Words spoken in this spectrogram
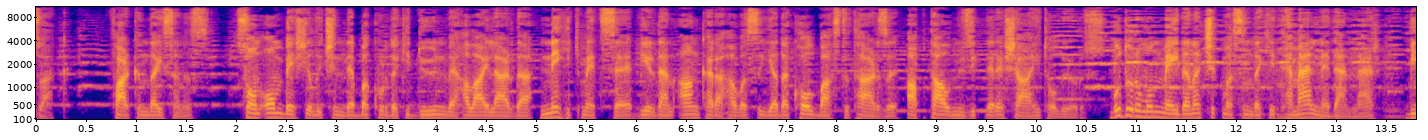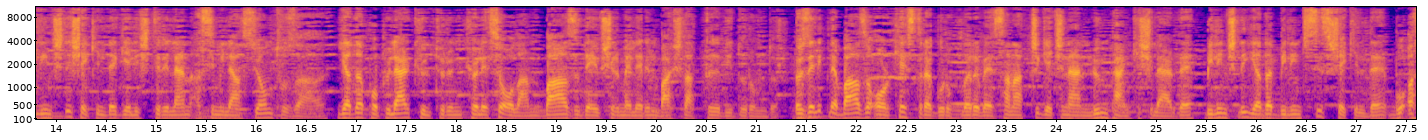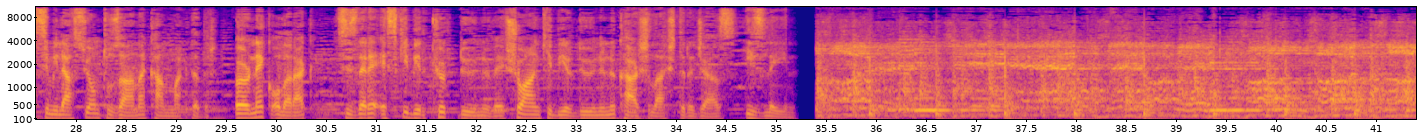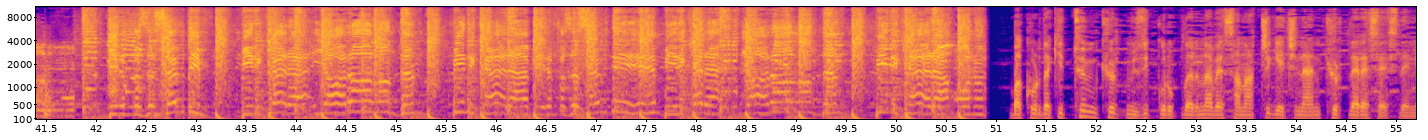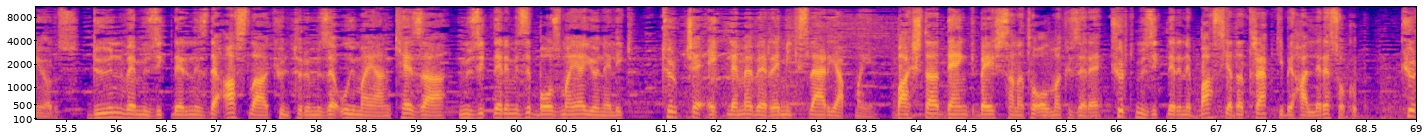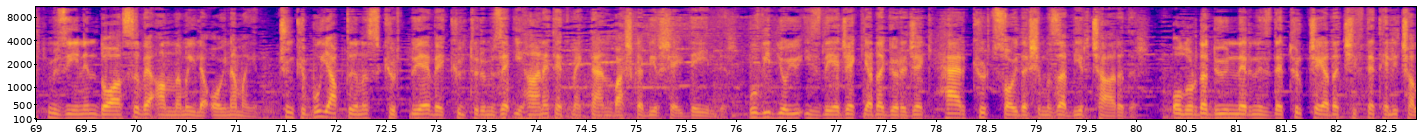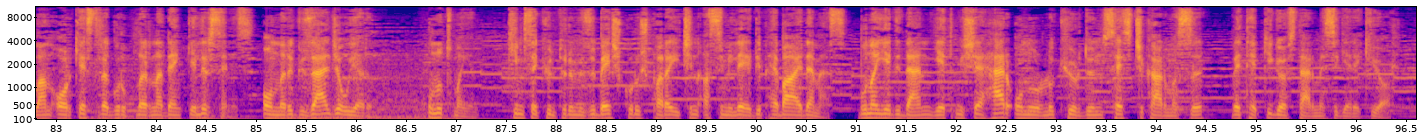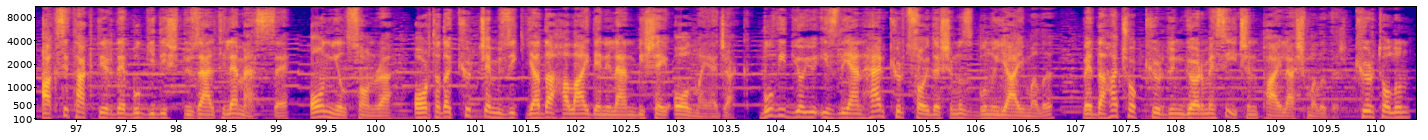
uzak. Farkındaysanız, son 15 yıl içinde Bakur'daki düğün ve halaylarda ne hikmetse birden Ankara havası ya da kol bastı tarzı aptal müziklere şahit oluyoruz. Bu durumun meydana çıkmasındaki temel nedenler, bilinçli şekilde geliştirilen asimilasyon tuzağı ya da popüler kültürün kölesi olan bazı devşirmelerin başlattığı bir durumdur. Özellikle bazı orkestra grupları ve sanatçı geçinen lümpen kişilerde bilinçli ya da bilinçsiz şekilde bu asimilasyon tuzağına kanmaktadır. Örnek olarak sizlere eski bir Kürt düğünü ve şu anki bir düğününü karşılaştıracağız. İzleyin. Bir kızı sevdim bir kere yaralandım bir kere bir kızı sevdim bir kere yaralandım bir kere onun Bakur'daki tüm Kürt müzik gruplarına ve sanatçı geçinen Kürtlere sesleniyoruz. Düğün ve müziklerinizde asla kültürümüze uymayan keza müziklerimizi bozmaya yönelik Türkçe ekleme ve remixler yapmayın. Başta Denk 5 sanatı olmak üzere Kürt müziklerini bas ya da trap gibi hallere sokup Kürt müziğinin doğası ve anlamıyla oynamayın. Çünkü bu yaptığınız Kürtlüğe ve kültürümüze ihanet etmekten başka bir şey değildir. Bu videoyu izleyecek ya da görecek her Kürt soydaşımıza bir çağrıdır. Olur da düğünlerinizde Türkçe ya da çifte teli çalan orkestra gruplarına denk gelirseniz, onları güzelce uyarın. Unutmayın, kimse kültürümüzü 5 kuruş para için asimile edip heba edemez. Buna 7'den 70'e her onurlu Kürdün ses çıkarması ve tepki göstermesi gerekiyor. Aksi takdirde bu gidiş düzeltilemezse 10 yıl sonra ortada Kürtçe müzik ya da halay denilen bir şey olmayacak. Bu videoyu izleyen her Kürt soydaşımız bunu yaymalı ve daha çok Kürdün görmesi için paylaşmalıdır. Kürt olun,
